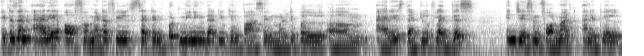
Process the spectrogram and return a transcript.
it is an array of a meta field set input, meaning that you can pass in multiple um, arrays that look like this in JSON format and it will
